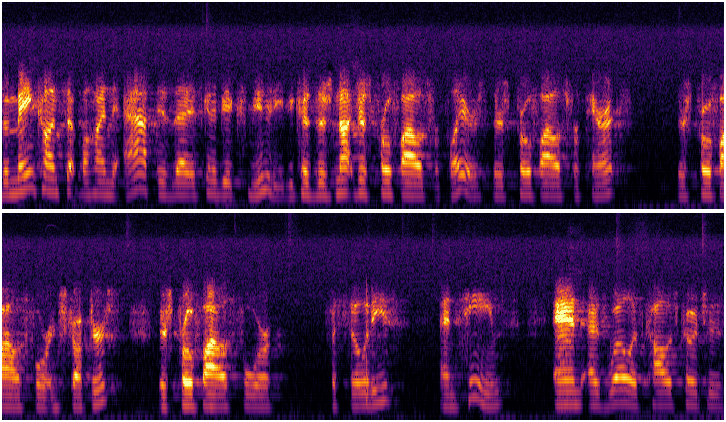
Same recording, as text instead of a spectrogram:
the main concept behind the app is that it's going to be a community because there's not just profiles for players, there's profiles for parents, there's profiles for instructors, there's profiles for facilities and teams, and as well as college coaches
